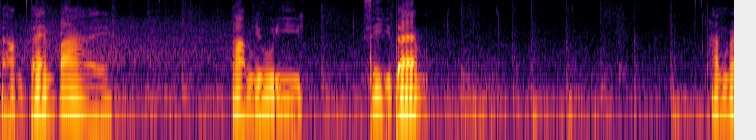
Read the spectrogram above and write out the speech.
สามแต้มไป ตามอยู่อีกสี่แต้ม ทันไหม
